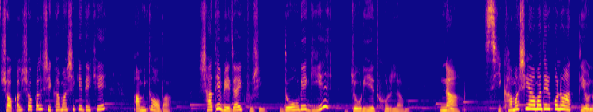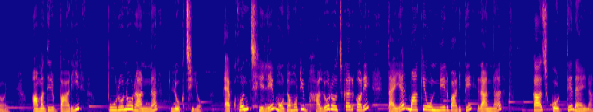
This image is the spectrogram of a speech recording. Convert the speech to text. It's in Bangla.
সকাল সকাল শিখামাসিকে দেখে আমি তো অবাক। সাথে বেজায় খুশি, দৌড়ে গিয়ে জড়িয়ে ধরলাম। না শিখামাসি আমাদের কোনো আত্মীয় নয়, আমাদের বাড়ির পুরনো রান্নার লোক ছিল। এখন ছেলে মোটামুটি ভালো রোজগার করে, তাই আর মাকে অন্যের বাড়িতে রান্নার কাজ করতে দেয় না।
